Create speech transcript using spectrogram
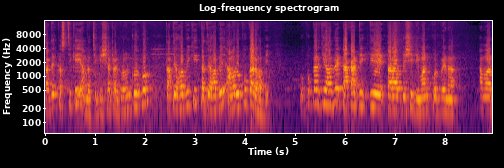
তাদের কাছ থেকেই আমরা চিকিৎসাটা গ্রহণ করব। তাতে হবে কি? তাতে হবে আমার উপকার হবে। উপকার কি হবে? টাকার দিক দিয়ে তারা বেশি ডিমান্ড করবে না। আমার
